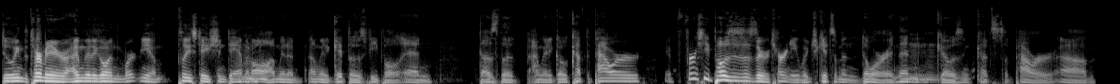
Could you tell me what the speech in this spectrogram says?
doing the Terminator. I'm going to go in the you know police station. Damn it all! I'm gonna I'm gonna get those people and does the I'm going to go cut the power. First he poses as their attorney, which gets him in the door, and then goes and cuts the power. Um,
